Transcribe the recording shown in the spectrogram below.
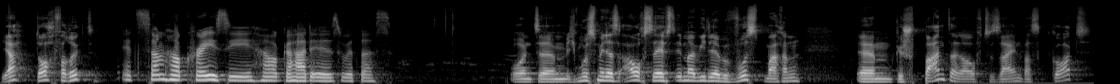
ja, doch verrückt. It's somehow crazy how God is with us. Und ähm, ich muss mir das auch selbst immer wieder bewusst machen, ähm, gespannt darauf zu sein, was Gott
